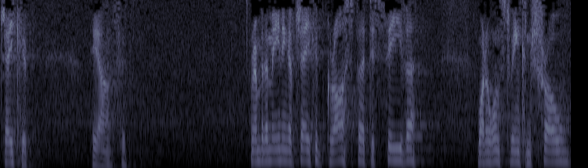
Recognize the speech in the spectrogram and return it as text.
Jacob, he answered. Remember the meaning of Jacob? Grasper, deceiver, one who wants to be in control.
